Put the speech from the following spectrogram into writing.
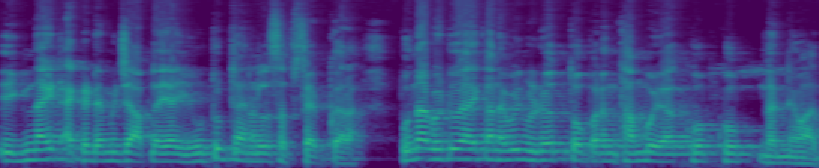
इग्नाइट अकॅडमीच्या आपल्या या युट्यूब चॅनलला सबस्क्राईब करा. पुन्हा भेटूया एका नवीन व्हिडिओत तोपर्यंत थांबूया. खूप खूप धन्यवाद.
